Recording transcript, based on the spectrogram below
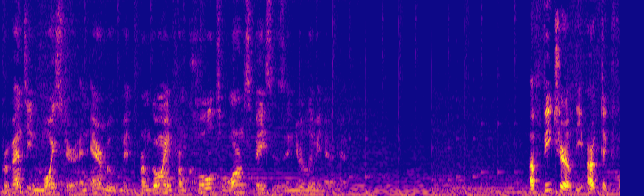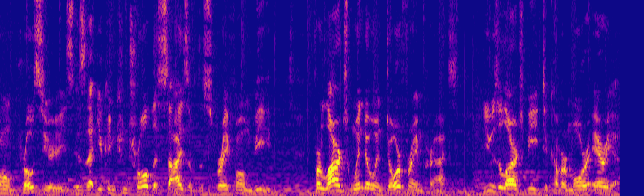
preventing moisture and air movement from going from cold to warm spaces in your living area. A feature of the Arctic Foam Pro series is that you can control the size of the spray foam bead. For large window and door frame cracks, use a large bead to cover more area.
